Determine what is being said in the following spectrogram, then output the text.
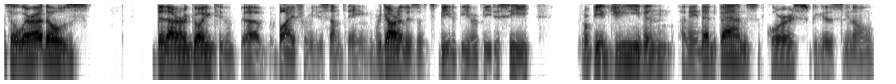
So where are those that are going to uh, buy from you something regardless if it's B2B or B2C or B2G even. I mean, that depends, of course, because you know,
